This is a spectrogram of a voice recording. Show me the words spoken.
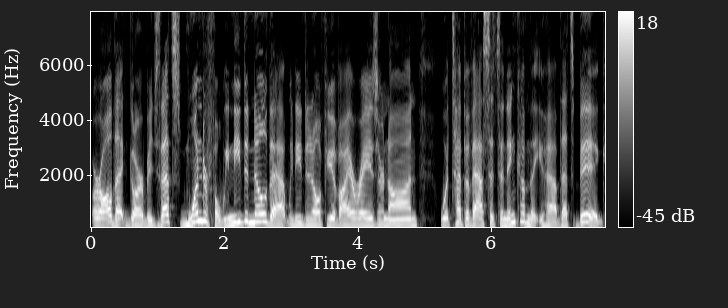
or all that garbage. That's wonderful. We need to know that. We need to know if you have IRAs or non, what type of assets and income that you have. That's big.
